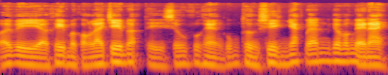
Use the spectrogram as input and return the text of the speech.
bởi vì à, khi mà còn livestream đó thì sư Phương Hằng cũng thường xuyên nhắc đến cái vấn đề này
